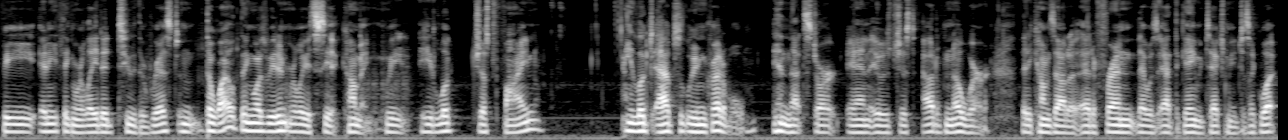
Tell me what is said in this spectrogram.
be anything related to the wrist. And the wild thing was we didn't really see it coming. We he looked just fine. He looked absolutely incredible in that start, and it was just out of nowhere that he comes out at a friend that was at the game. He texted me just like, "What?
